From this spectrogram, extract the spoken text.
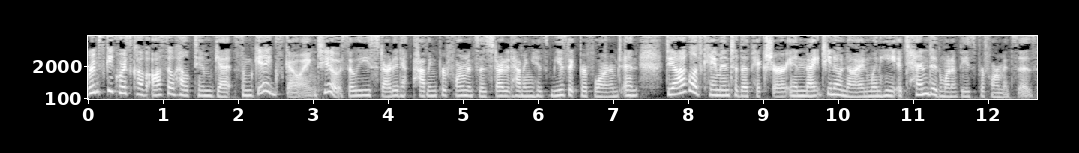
Rimsky-Korsakov also helped him get some gigs going too. So he started having performances, started having his music performed, and Diaghilev came into the picture in 1909 when he attended one of these performances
